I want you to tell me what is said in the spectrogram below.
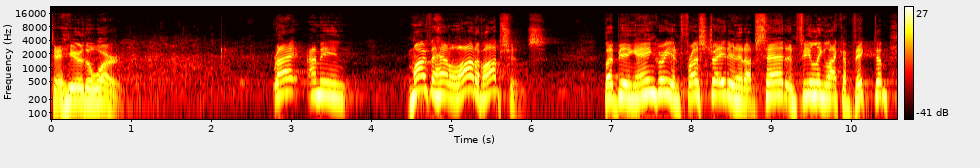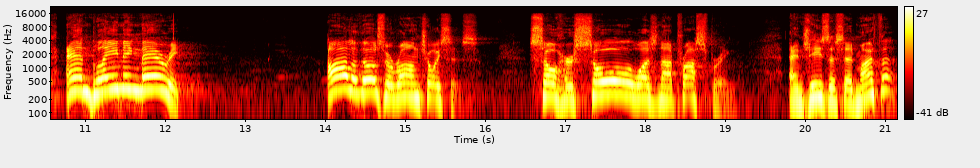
to hear the word. right? I mean, Martha had a lot of options, but being angry and frustrated and upset and feeling like a victim and blaming Mary. All of those were wrong choices. So her soul was not prospering. And Jesus said, Martha,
